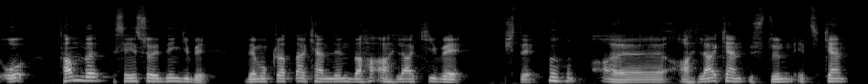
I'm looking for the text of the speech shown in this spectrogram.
O tam da senin söylediğin gibi demokratlar kendilerini daha ahlaki ve işte e, ahlaken üstün, etiken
